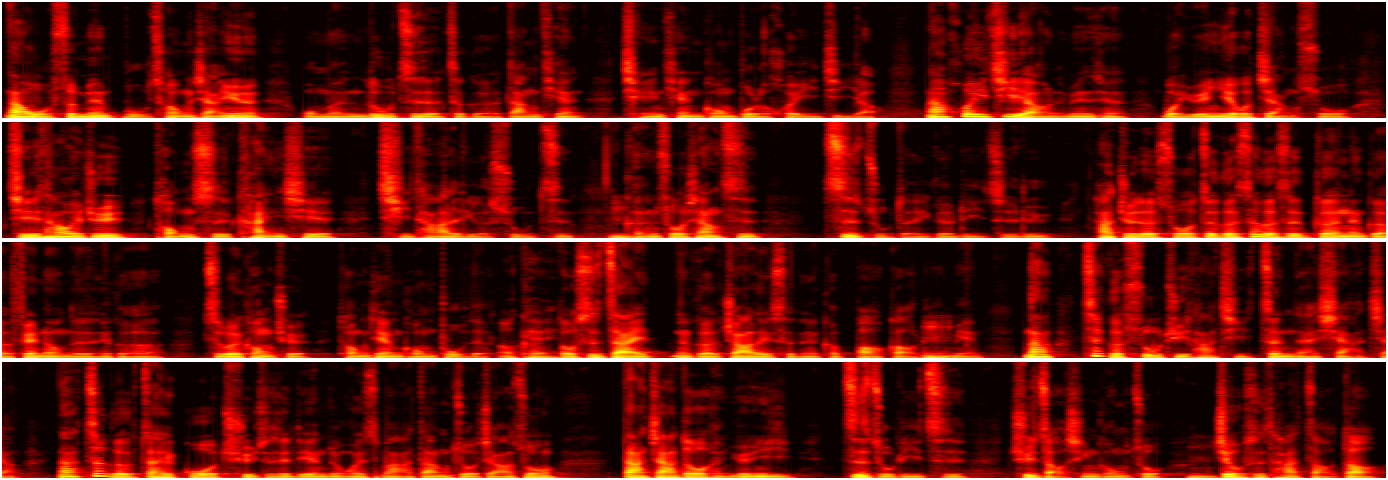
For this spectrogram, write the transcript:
那我顺便补充一下，因为我们录制的这个当天前一天公布了会议纪要，那会议纪要里面委员也有讲说，其实他会去同时看一些其他的一个数字，可能说像是。自主的一个离职率，他觉得说这个这个是跟那个费农的那个职位空缺同天公布的 OK 都是在那个 Jarvis 的那个报告里面。那这个数据它其实正在下降。那这个在过去就是联总会是把它当做，假如说大家都很愿意自主离职去找新工作，就是他找到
